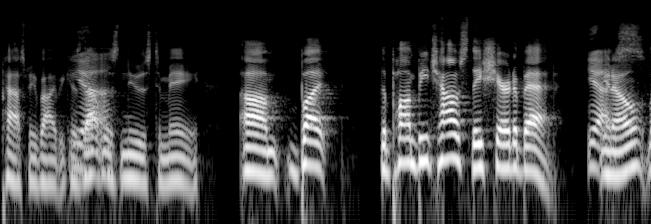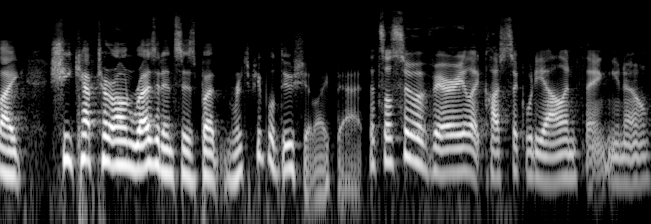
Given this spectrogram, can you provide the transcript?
passed me by because that was news to me. Um, but the Palm Beach house, they shared a bed. Yeah, You know, like she kept her own residences, but rich people do shit like that. That's also a very like classic Woody Allen thing, you know,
